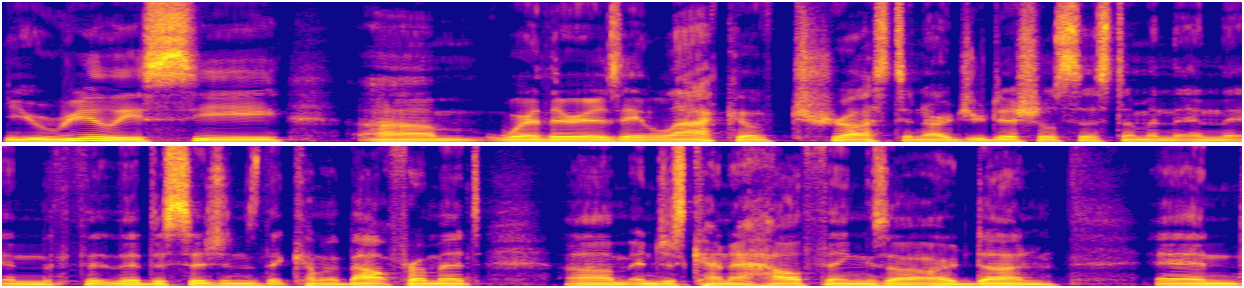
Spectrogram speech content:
you really see um, where there is a lack of trust in our judicial system and, and, and the, th- the decisions that come about from it, um, and just kind of how things are done. And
